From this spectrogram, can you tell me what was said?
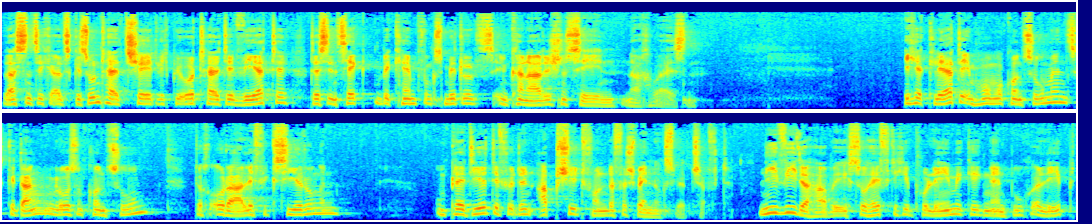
lassen sich als gesundheitsschädlich beurteilte Werte des Insektenbekämpfungsmittels in kanadischen Seen nachweisen. Ich erklärte im Homo Consumens gedankenlosen Konsum durch orale Fixierungen und plädierte für den Abschied von der Verschwendungswirtschaft. Nie wieder habe ich so heftige Polemik gegen ein Buch erlebt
